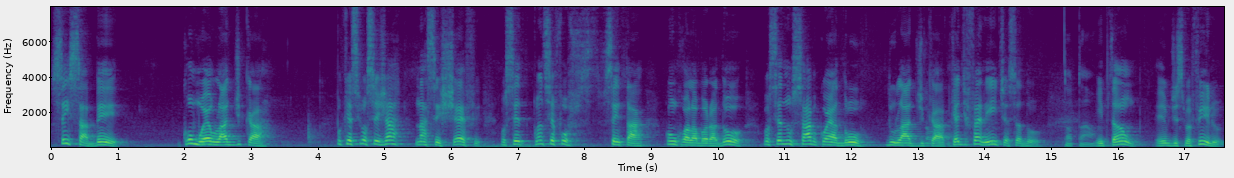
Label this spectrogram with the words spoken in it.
sem saber como é o lado de cá. Porque se você já nascer chefe, você, quando você for sentar com um colaborador, você não sabe qual é a dor do lado de cá, porque é diferente essa dor. Total. Então, eu disse, meu filho,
